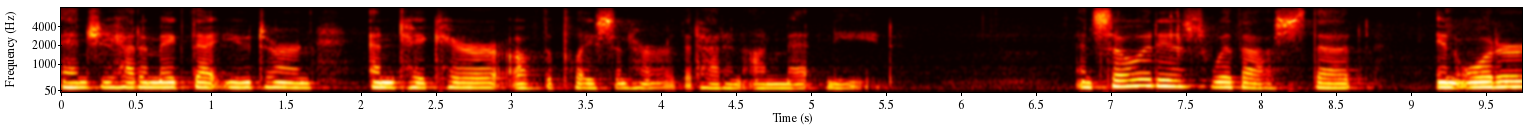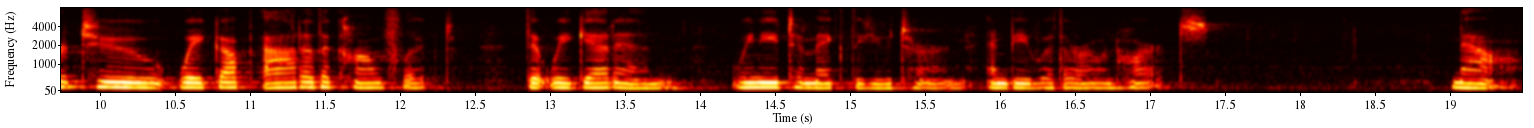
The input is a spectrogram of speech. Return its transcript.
And she had to make that U turn and take care of the place in her that had an unmet need. And so it is with us that in order to wake up out of the conflict that we get in, we need to make the U turn and be with our own hearts. Now,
